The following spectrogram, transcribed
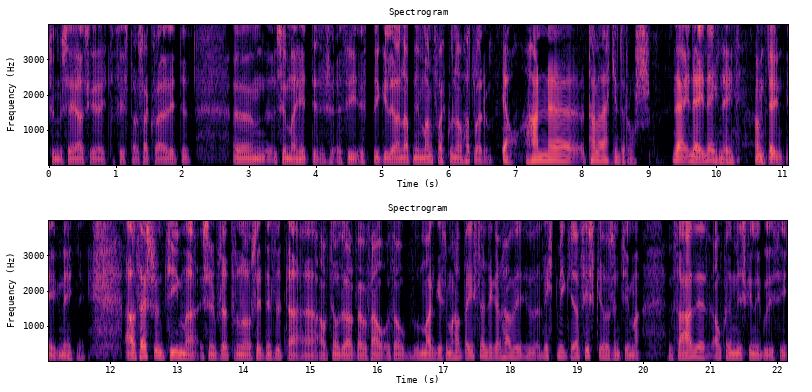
sem að segja sig eitt fyrsta sakræði rítið um, sem að heitir því uppbyggilega nafni mannfækkun af Hallarum. Já, hann uh, talaði ekki undir rós. Nei, nei, nei, nei, nei, nei, nei, nei. Að þessum tíma sem fyrir að setja hluta átjándu aldar þá, þá margir sem að halda Íslandikar hafi veitt mikið af fiski á þessum tíma. Það er ákveðin miskinningur í því.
